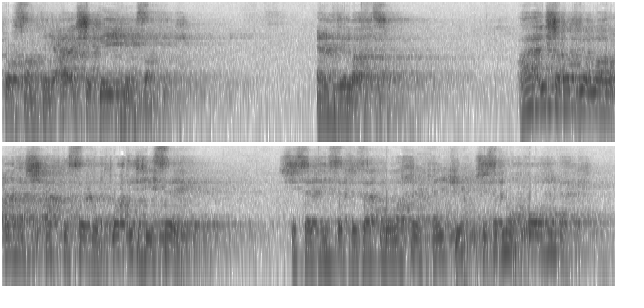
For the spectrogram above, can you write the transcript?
for something. Aisha gave him something. And he left. Aisha radiallahu anha, she asked the servant, what did he say? She said, he said, Jazakumullah khair, thank you. She said, no, call him back.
